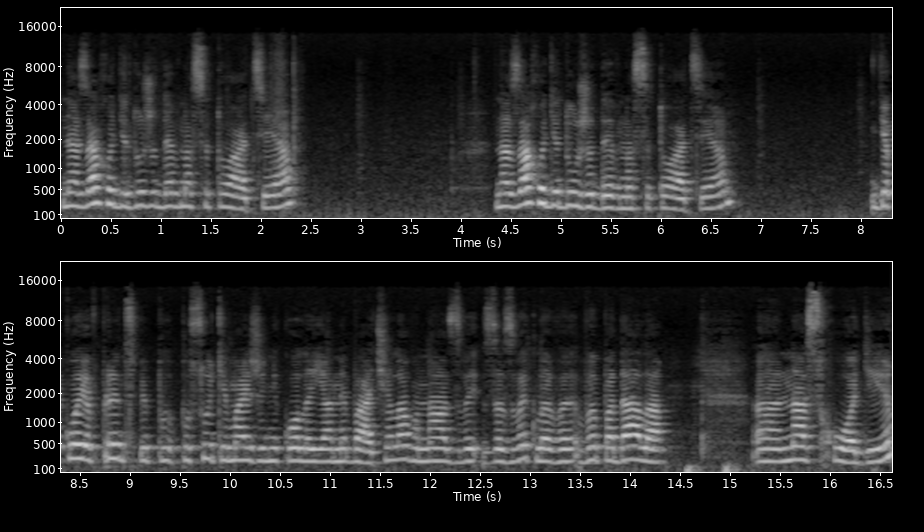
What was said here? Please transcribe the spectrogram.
На заході дуже дивна ситуація. На заході дуже дивна ситуація, якої, в принципі, по, по суті, майже ніколи я не бачила. Вона ви- випадала е, на сході.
